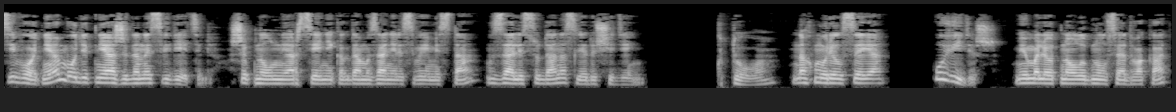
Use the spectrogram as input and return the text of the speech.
«Сегодня будет неожиданный свидетель», — шепнул мне Арсений, когда мы заняли свои места в зале суда на следующий день. «Кто?» — нахмурился я. «Увидишь», — мимолетно улыбнулся адвокат,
